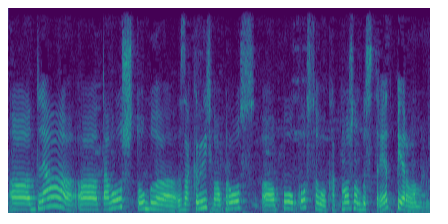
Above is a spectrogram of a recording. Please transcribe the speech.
э, для э, того, чтобы закрыть вопрос э, по Косову как можно быстрее. Это первый момент.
